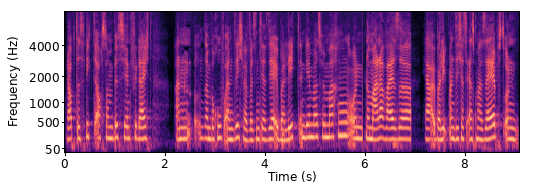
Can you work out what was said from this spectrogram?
glaube, das liegt auch so ein bisschen vielleicht an unserem Beruf an sich, weil wir sind ja sehr überlegt in dem, was wir machen. Und normalerweise ja, überlegt man sich das erstmal selbst und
